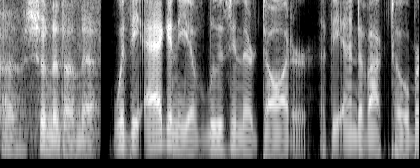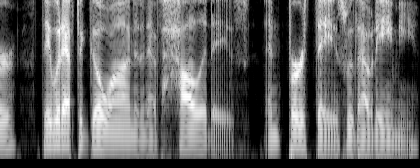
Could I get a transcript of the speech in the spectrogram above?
uh, shouldn't have done that. With the agony of losing their daughter at the end of October, they would have to go on and have holidays and birthdays without Amy.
